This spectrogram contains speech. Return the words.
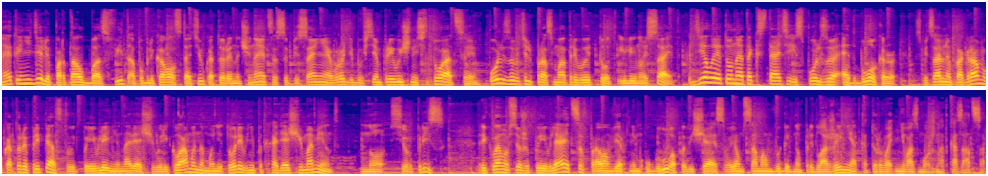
На этой неделе портал BuzzFeed опубликовал статью, которая начинается с описания вроде бы всем привычной ситуации. Пользователь просматривает тот или иной сайт. Делает он это, кстати, используя AdBlocker, специальную программу, которая препятствует появлению навязчивой рекламы на мониторе в неподходящий момент. Но сюрприз! Реклама все же появляется в правом верхнем углу, оповещая о своем самом выгодном предложении, от которого невозможно отказаться.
